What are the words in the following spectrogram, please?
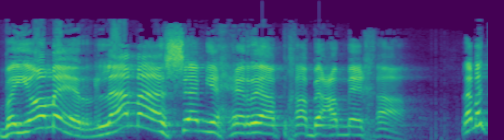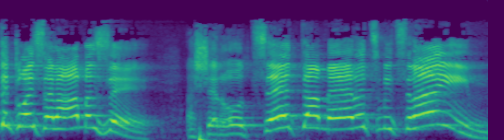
ויאמר, למה השם יחרה אפך בעמך? למה אתה כועס על העם הזה? אשר הוצאת מארץ מצרים.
